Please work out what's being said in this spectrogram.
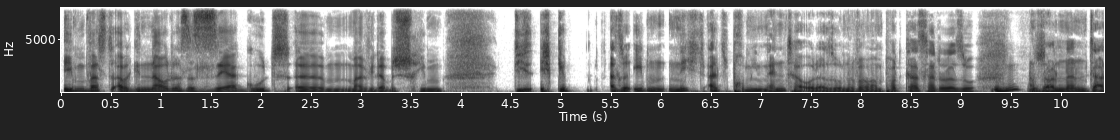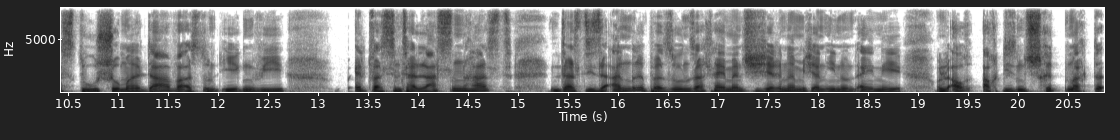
eben was du, aber genau du hast es sehr gut ähm, mal wieder beschrieben. Die, ich gebe, also eben nicht als Prominenter oder so, ne, weil man einen Podcast hat oder so, sondern dass du schon mal da warst und irgendwie etwas hinterlassen hast, dass diese andere Person sagt, hey Mensch, ich erinnere mich an ihn und ey, nee. Und auch, auch diesen Schritt macht, äh,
